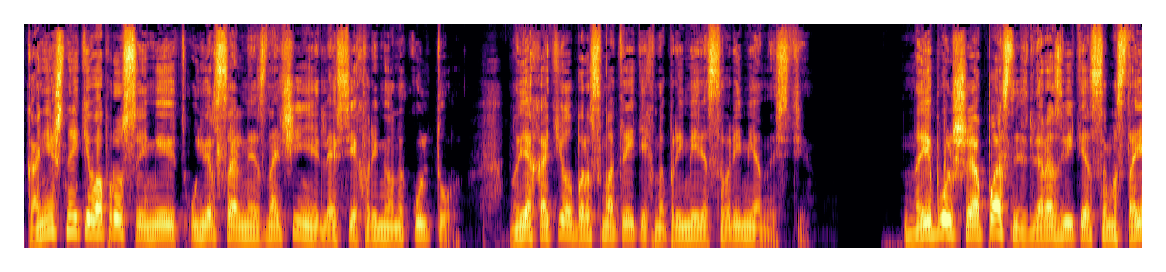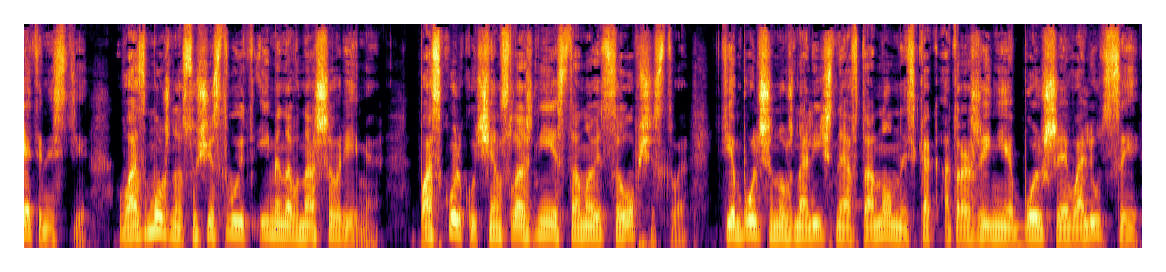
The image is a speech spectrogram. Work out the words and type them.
Конечно, эти вопросы имеют универсальное значение для всех времен и культур, но я хотел бы рассмотреть их на примере современности. Наибольшая опасность для развития самостоятельности, возможно, существует именно в наше время, поскольку чем сложнее становится общество, тем больше нужна личная автономность как отражение большей эволюции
